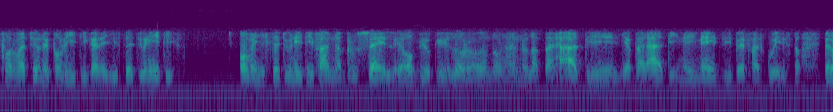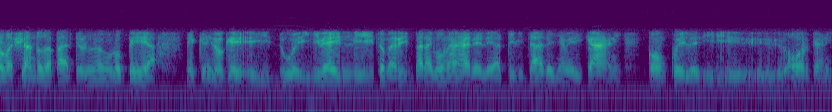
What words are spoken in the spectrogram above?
formazione politica negli Stati Uniti come gli Stati Uniti fanno a Bruxelles, è ovvio che loro non hanno gli apparati nei mezzi per far questo, però lasciando da parte l'Unione Europea e credo che i due i livelli, insomma, paragonare le attività degli americani con quelle di eh, organi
